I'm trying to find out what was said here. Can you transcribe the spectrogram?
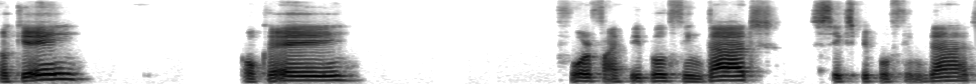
Okay. Okay. Four or five people think that. Six people think that.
